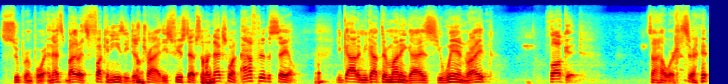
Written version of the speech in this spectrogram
Super important. And that's, by the way, it's fucking easy. Just try these few steps. So the next one, after the sale, you got them. You got their money, guys. You win, right? Fuck it. It's not how it works, right?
